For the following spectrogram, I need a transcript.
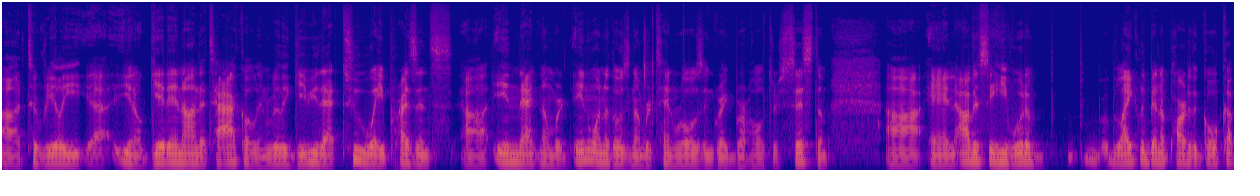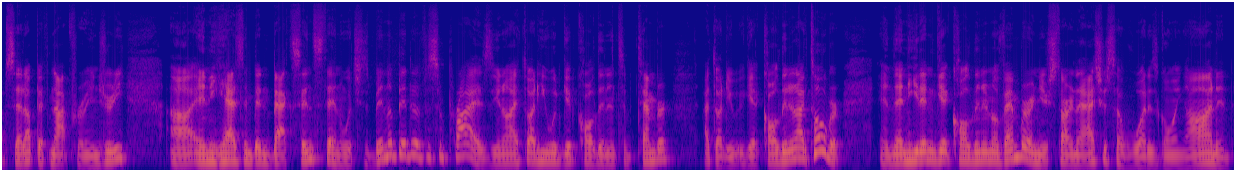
uh, to really, uh, you know, get in on the tackle and really give you that two-way presence uh, in that number in one of those number ten roles in Greg Berhalter's system. Uh, and obviously, he would have likely been a part of the Gold Cup setup if not for injury. Uh, and he hasn't been back since then, which has been a bit of a surprise. You know, I thought he would get called in in September. I thought he would get called in in October, and then he didn't get called in in November. And you're starting to ask yourself what is going on. And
